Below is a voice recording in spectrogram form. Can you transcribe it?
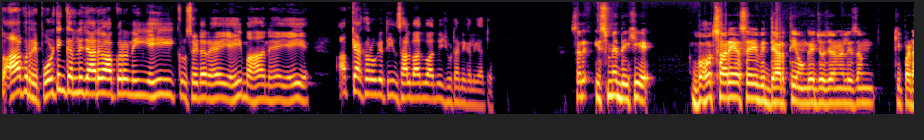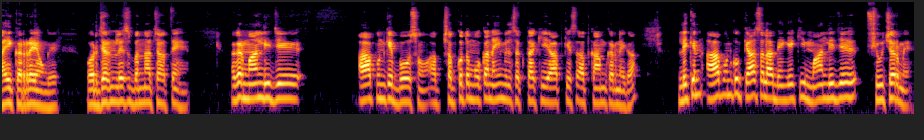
तो आप रिपोर्टिंग करने जा रहे हो, आप करो, नहीं, यही क्रूसेडर है, यही महान है, यही है। आप क्या करोगे? तीन साल बाद वो आदमी झूठा निकल गया तो? सर, इसमें देखिए, बहुत सारे ऐसे विद्यार्थी होंगे जो जर्नलिज्म की पढ़ाई कर रहे होंगे और जर्नलिस्ट बनना चाहते हैं। अगर मान लीजिए आप उनके बॉस हों, अब सबको तो मौका नहीं मिल सकता कि आपके साथ काम करने का, लेकिन आप उनको क्या सलाह देंगे कि मान लीजिए फ्यूचर में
